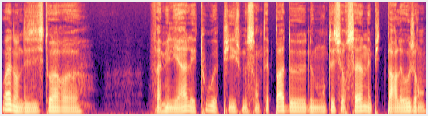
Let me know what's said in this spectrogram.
Ouais, dans des histoires euh, familiales et tout. Et puis je me sentais pas de, de monter sur scène et puis de parler aux gens.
